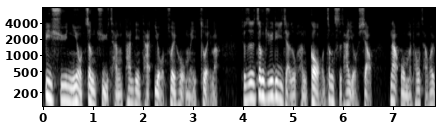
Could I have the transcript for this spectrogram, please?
必须你有证据才能判定他有罪或没罪嘛。就是证据力，假如很够，证实它有效，那我们通常会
